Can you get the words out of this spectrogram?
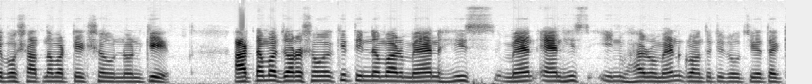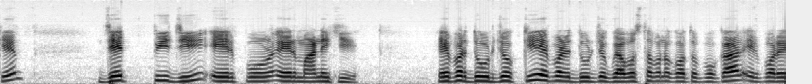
এবং সাত নাম্বার টেকসই উন্নয়ন কি? আট নম্বর জনসংখ্যা কি? তিন number man his, man and his environment গ্রন্থটি রচয়িতাকে জেড পিজি এর এর মানে কি? এরপর দুর্যোগ কি? এরপরে দুর্যোগ ব্যবস্থাপনা কত প্রকার? এরপরে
